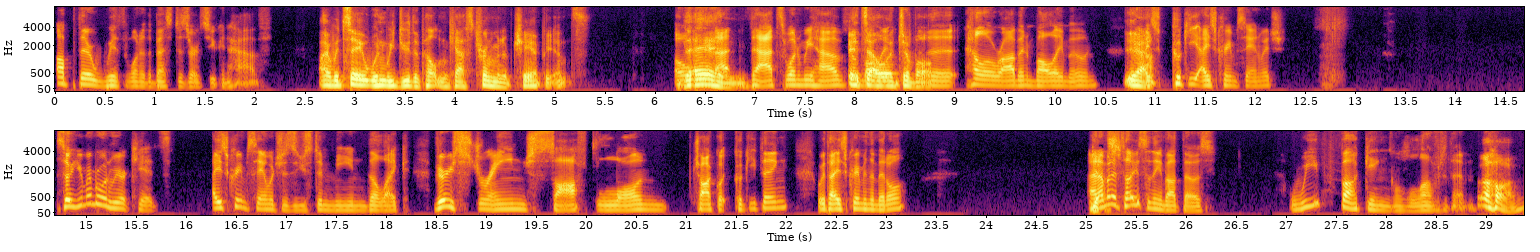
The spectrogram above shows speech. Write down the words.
up there with one of the best desserts you can have. I would say when we do the Peltoncast Tournament of Champions, Oh, that that's when we have the it's Molly- eligible. the Hello Robin Molly Moon yeah, ice, cookie ice cream sandwich. So you remember when we were kids, ice cream sandwiches used to mean the like very strange, soft, long chocolate cookie thing with ice cream in the middle. And I'm going to tell you something about those. We fucking loved them. Oh,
